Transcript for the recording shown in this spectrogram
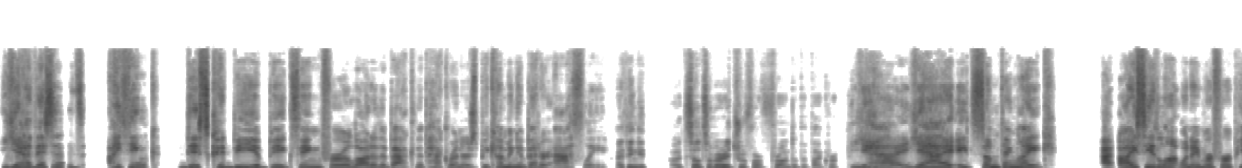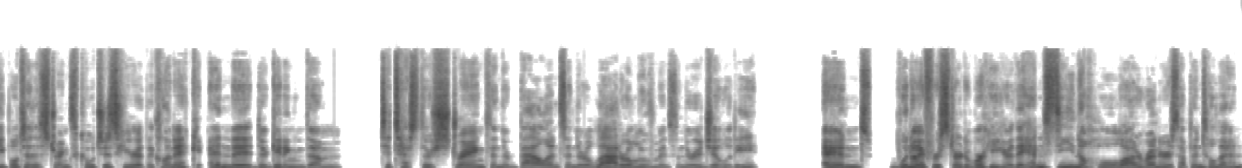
Yeah. This is, I think this could be a big thing for a lot of the back of the pack runners becoming a better athlete. I think it, it's also very true for front of the pack. Yeah, yeah. It's something like I, I see it a lot when I refer people to the strength coaches here at the clinic, and the, they're getting them to test their strength and their balance and their lateral movements and their agility. And when I first started working here, they hadn't seen a whole lot of runners up until then.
